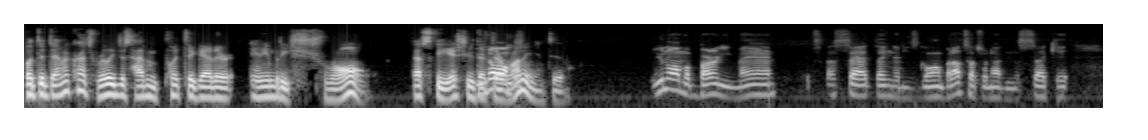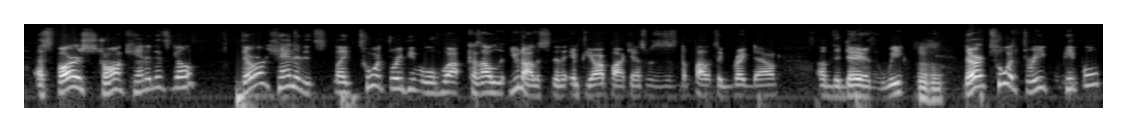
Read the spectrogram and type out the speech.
but the Democrats really just haven't put together anybody strong. That's the issue that know, they're I'm- running into. You know I'm a Bernie man. It's a sad thing that he's gone, but I'll touch on that in a second. As far as strong candidates go, there are candidates like two or three people who, because I, you know, I listen to the NPR podcast, which is the politic breakdown of the day or the week. Mhm. There are two or three people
